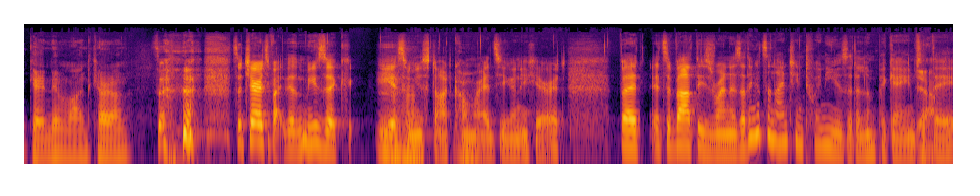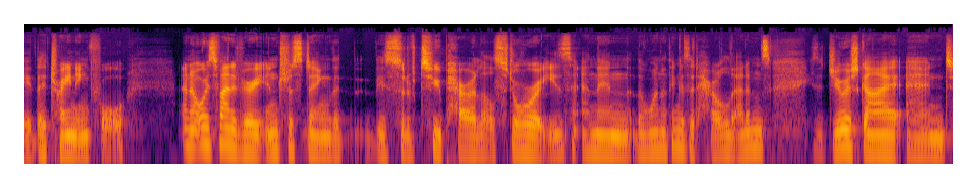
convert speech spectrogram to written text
Okay, never mind. Carry on. So, so Chariots of Fire, the music, yes, when you start Comrades, you're going to hear it. But it's about these runners. I think it's the 1920s at Olympic Games Yeah. that they, they're training for. And I always find it very interesting that these sort of two parallel stories. And then the one I think is that Harold Abrahams, he's a Jewish guy, and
